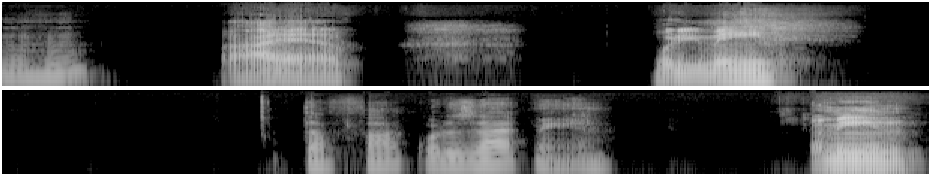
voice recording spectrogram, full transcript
Mm-hmm. I am. What do you mean? The fuck? What does that mean? I mean,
